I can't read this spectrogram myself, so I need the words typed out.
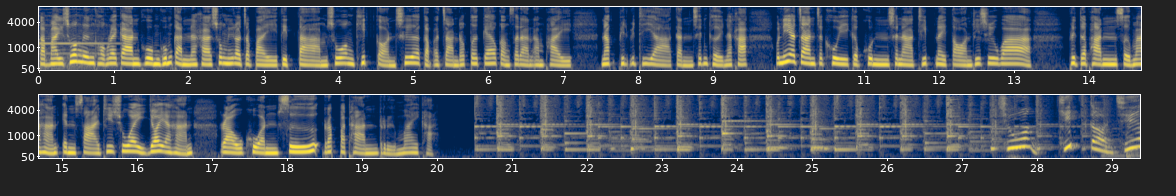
กลับมาอีกช่วงหนึ่งของรายการภูมิคุ้มกันนะคะ ช่วงนี้เราจะไปติดตามช่วงคิดก่อนเชื่อกับอาจารย์ ดรแก้วกังสดานอัมภัยนักพิษวิทยากันเช่นเคยนะคะ วันนี้อาจารย์จะคุยกับคุณชนาทิพย์ในตอนที่ชื่อว่า ผลิตภัณฑ์เสริมอาหารเอนไซม์ที่ช่วยย่อยอาหาร เราควรซื้อรับประทานหรือไม่ค่ะช่วงคิดก่อนเชื่อ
